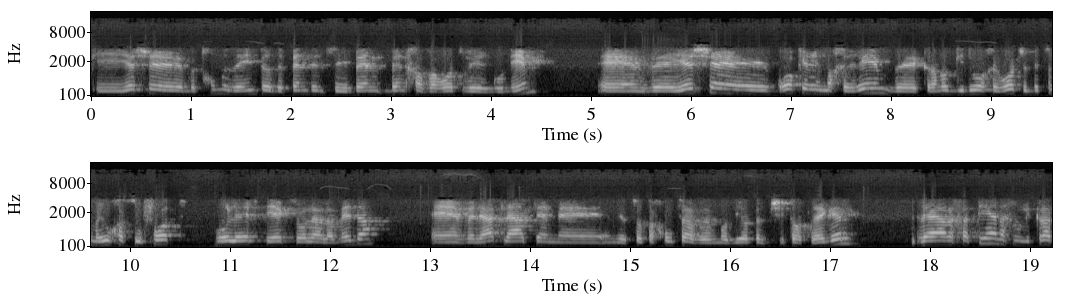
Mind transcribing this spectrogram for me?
כי יש אה, בתחום הזה אינטרדפנדנסי בין, בין חברות וארגונים, אה, ויש ברוקרים אחרים וקרנות גידור אחרות שבעצם היו חשופות או ל-FTX או לאלמדה. אה, ולאט לאט הן, אה, יוצאות החוצה ומודיעות על פשיטות רגל. להערכתי אנחנו לקראת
